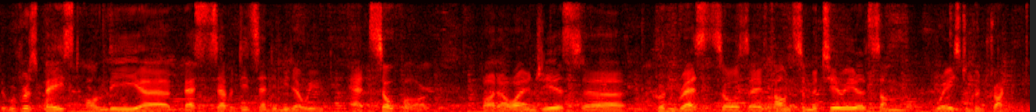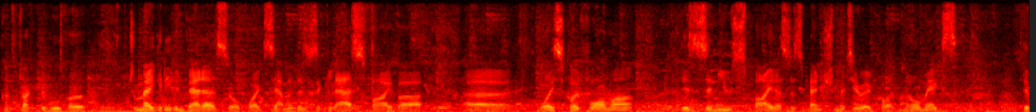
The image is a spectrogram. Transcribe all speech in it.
The woofer is based on the uh, best 17 centimeter we had so far, but our engineers uh, couldn't rest, so they found some materials, some ways to construct, construct the woofer to make it even better. So, for example, this is a glass fiber uh, voice coil former. This is a new spider suspension material called Nomex. The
